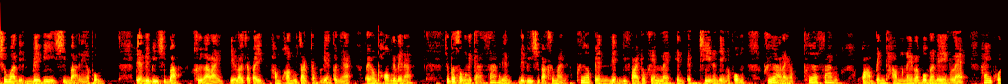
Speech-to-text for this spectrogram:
ชื่อว่าเหรียญเบบี้ชิบะเองครับผม เหรียญเบบี้ชิบะคืออะไร เดี๋ยวเราจะไปทำความรู้จักกับเหรียญตัวเนี้ยไปพร้อมๆกันเลยนะ จุดประสงค์ในการสร้างเหรียญ Baby Shiba ขึ้นมาเนี่ยเพื่อเป็นเหรียญ DeFi Token และ NFT นั่นเองครับผม เพื่ออะไรครับ เพื่อสร้างความเป็นธรรมในระบบนั่นเอง และให้ผล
